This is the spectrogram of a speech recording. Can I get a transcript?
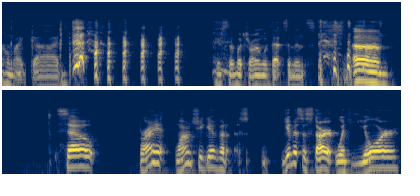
Oh my god. There's so much wrong with that sentence. Um, so, Bryant, why don't you give it give us a start with your?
